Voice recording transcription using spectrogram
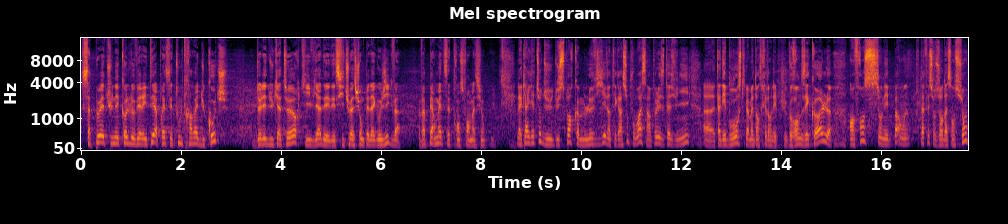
ça peut être une école de vérité. Après, c'est tout le travail du coach, de l'éducateur, qui, via des situations pédagogiques, va, va permettre cette transformation. La caricature du, du sport comme levier d'intégration, pour moi, c'est un peu les États-Unis. tu as des bourses qui permettent d'entrer dans les plus grandes écoles. En France, si on n'est pas on est tout à fait sur ce genre d'ascension,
